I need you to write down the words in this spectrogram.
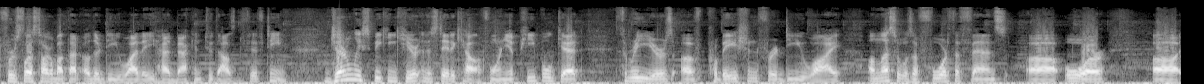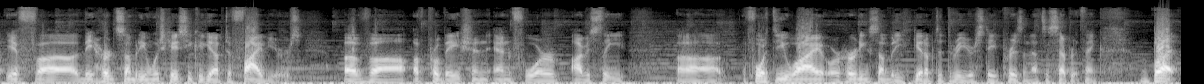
First, let's talk about that other DUI that you had back in 2015. Generally speaking, here in the state of California, people get three years of probation for a DUI unless it was a fourth offense uh, or uh, if uh, they hurt somebody, in which case you could get up to five years of, uh, of probation, and for obviously uh, fourth DUI or hurting somebody, you could get up to three years state prison. That's a separate thing. But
